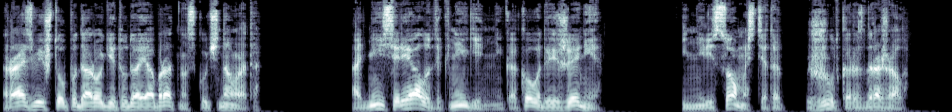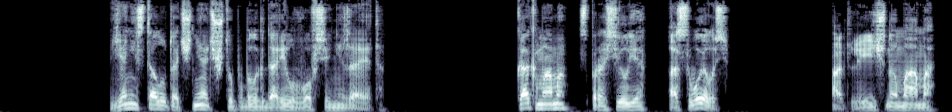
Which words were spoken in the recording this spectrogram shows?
Разве что по дороге туда и обратно скучновато. Одни сериалы да книги, никакого движения. И невесомость это жутко раздражало. Я не стал уточнять, что поблагодарил вовсе не за это. «Как мама?» — спросил я. «Освоилась?» «Отлично, мама»,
